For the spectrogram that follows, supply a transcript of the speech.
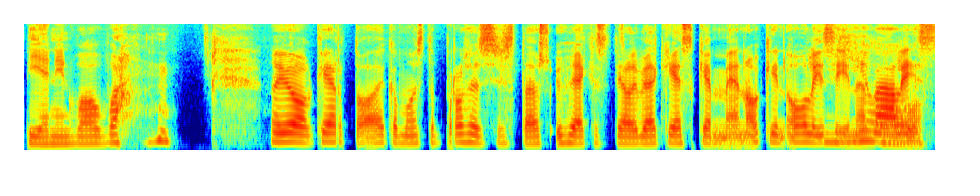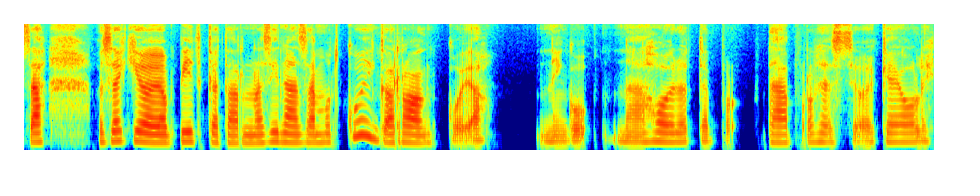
pienin vauva. No joo, kertoo aikamoista prosessista, jos yhdeksästä oli vielä keskenmenokin oli siinä joo. välissä. No sekin on jo pitkä tarina sinänsä, mutta kuinka rankkoja niin nämä hoidot ja tämä prosessi oikein oli?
